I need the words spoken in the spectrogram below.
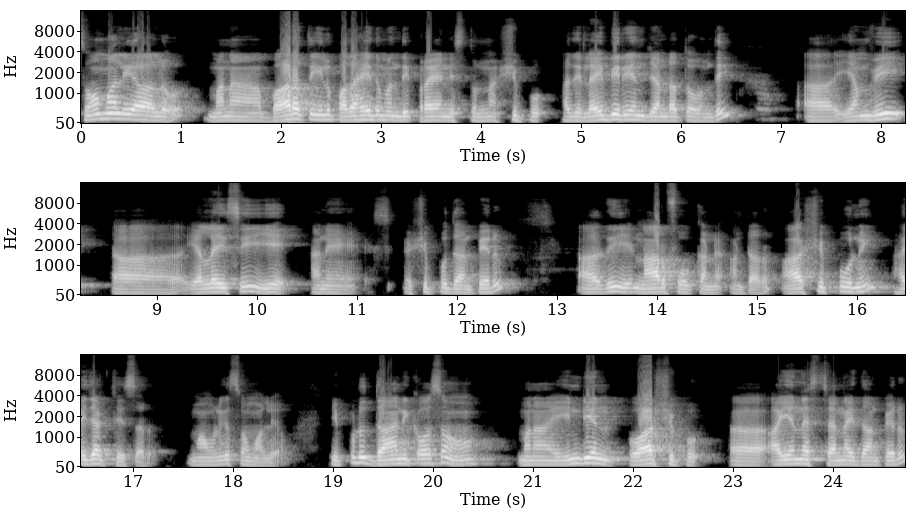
సోమాలియాలో మన భారతీయులు పదహైదు మంది ప్రయాణిస్తున్న షిప్పు అది లైబీరియన్ జెండాతో ఉంది. ఎంవి ఎల్ఐసిఏ అనే షిప్పు దాని పేరు. అది నార్ఫోక్ అని అంటారు. ఆ షిప్పుని హైజాక్ చేశారు మామూలుగా సోమాలియా. ఇప్పుడు దానికోసం మన ఇండియన్ వార్షిప్ ఐఎన్ఎస్ చెన్నై దాని పేరు.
